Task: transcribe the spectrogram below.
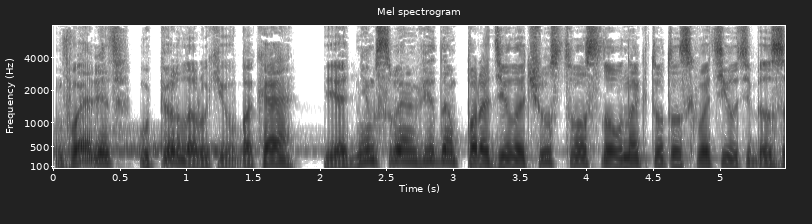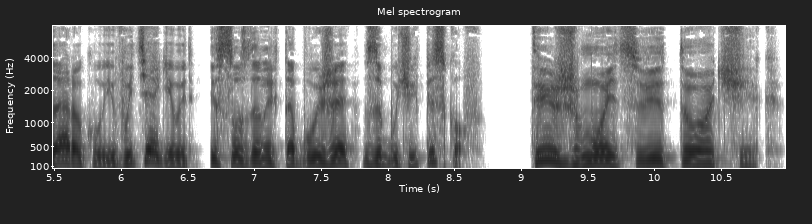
Вайлет уперла руки в бока и одним своим видом породила чувство, словно кто-то схватил тебя за руку и вытягивает из созданных тобой же зыбучих песков. «Ты ж мой цветочек!»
